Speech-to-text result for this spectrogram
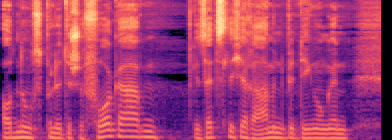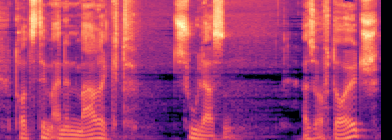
ordnungspolitische Vorgaben, gesetzliche Rahmenbedingungen trotzdem einen Markt zulassen. Also auf Deutsch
